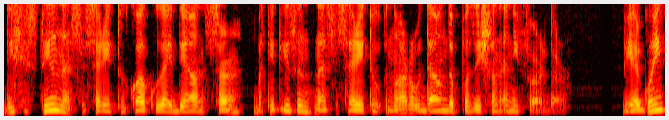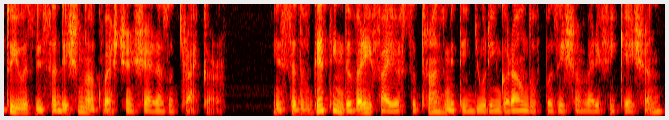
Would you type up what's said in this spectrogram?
This is still necessary to calculate the answer, but it isn't necessary to narrow down the position any further. We are going to use this additional question share as a tracker. Instead of getting the verifiers to transmit it during a round of position verification,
